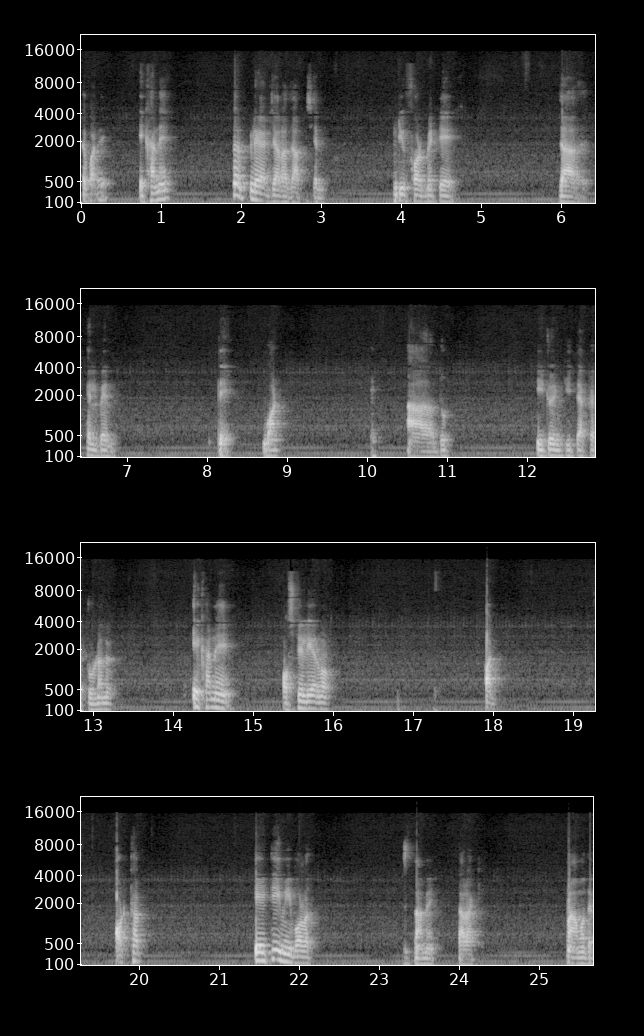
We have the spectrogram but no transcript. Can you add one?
হতে পারে। এখানে প্লেয়ার যারা যাচ্ছেন টি ফরম্যাটে যা খেলবেন টি টোয়েন্টিতে একটা টুর্নামেন্ট এখানে অস্ট্রেলিয়ার অর্থাৎ এই টিমই বলা নামে তারা আমাদের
